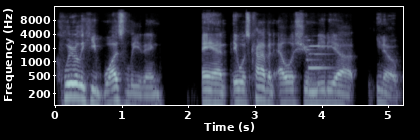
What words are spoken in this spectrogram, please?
Clearly, he was leaving, and it was kind of an LSU media, you know,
